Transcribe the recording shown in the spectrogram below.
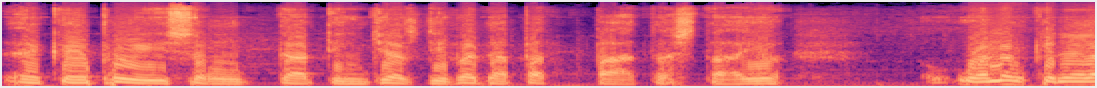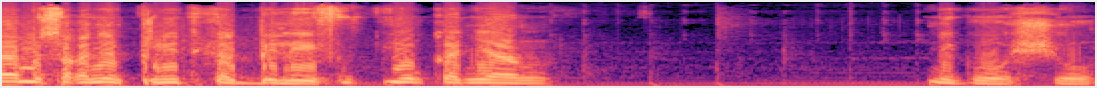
eh, kayo po isang dating judge, di ba dapat patas tayo. Walang kinalaman sa kanyang political belief, yung kanyang negosyo.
